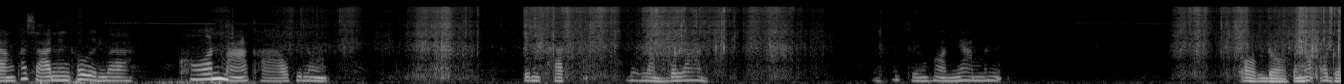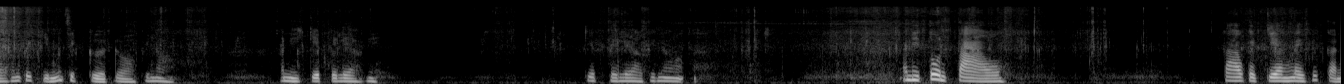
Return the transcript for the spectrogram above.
างภาษาหนึ่งเขาเอ่นว่า ค้อนหมาขาวพี่น้อง เป็นผักโบราณโบราณ มันถึงหอนย่ามมัน ออกดอกกันเนาะเอาดอกมันไปกินมันจะเกิดดอกพี่น้อง อันนี้เก็บไปแล้วนี่ เก็บไปแล้วพี่น้อง อันนี้ต้นตาวตาวกับแกงในคือกัน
